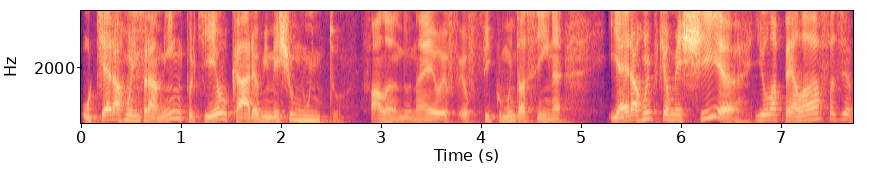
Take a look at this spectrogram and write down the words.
O que era ruim pra mim, porque eu, cara, eu me mexo muito falando, né? Eu, eu, eu fico muito assim, né? E aí era ruim porque eu mexia e o lapela fazia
